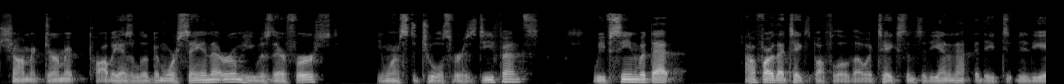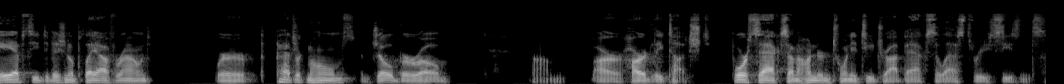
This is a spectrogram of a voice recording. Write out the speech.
Sean McDermott probably has a little bit more say in that room. He was there first. He wants the tools for his defense. We've seen what that how far that takes Buffalo, though, it takes them to the end of the, the AFC divisional playoff round, where Patrick Mahomes, Joe Burrow, um, are hardly touched. Four sacks on 122 dropbacks the last three seasons.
